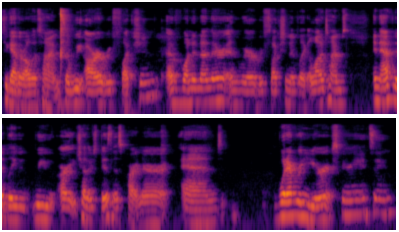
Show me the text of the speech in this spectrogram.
together all the time, so we are a reflection of one another, and we're a reflection of like a lot of times inevitably we are each other's business partner and whatever you're experiencing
